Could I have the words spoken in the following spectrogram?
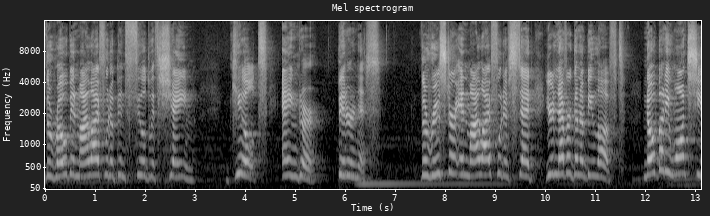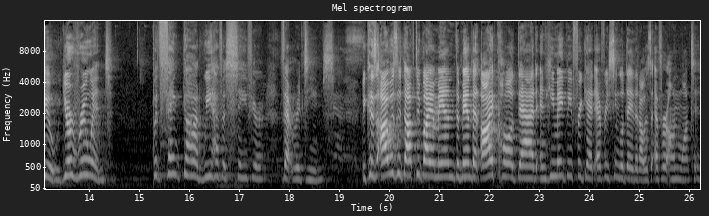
the robe in my life would have been filled with shame, guilt, anger, bitterness. The rooster in my life would have said, You're never gonna be loved. Nobody wants you. You're ruined. But thank God we have a Savior that redeems. Because I was adopted by a man, the man that I called dad, and he made me forget every single day that I was ever unwanted.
